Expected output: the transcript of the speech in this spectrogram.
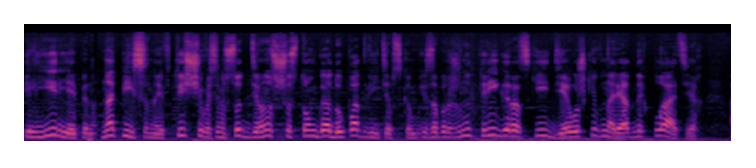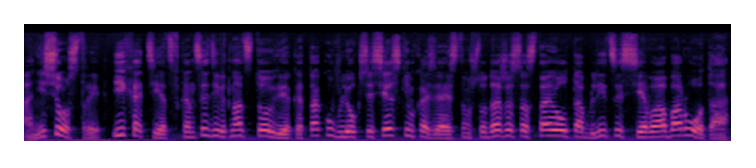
Ильи Репина, написанной в 1896 году под Витебском, изображены три городские девушки в нарядных платьях – они сестры. Их отец в конце 19 века так увлекся сельским хозяйством, что даже составил таблицы севооборота,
